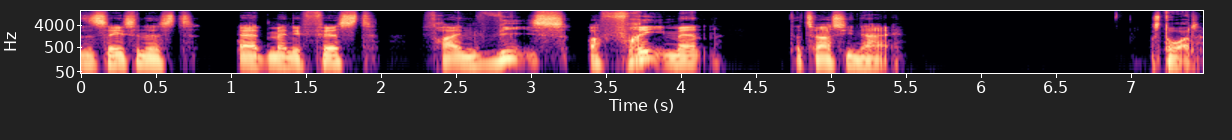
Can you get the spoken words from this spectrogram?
The Satanist er et manifest fra en vis og fri mand, der tør sige nej. Stort.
